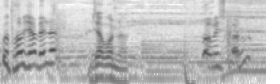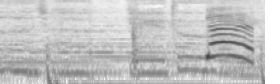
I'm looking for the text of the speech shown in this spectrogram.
কোথাও যাবে না। যাব না। প্রমিস করো। Yeah.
